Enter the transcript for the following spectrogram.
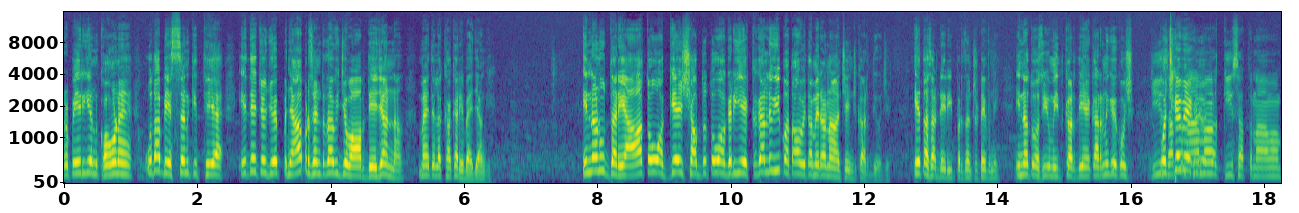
ਰਿਪੇਰੀਅਨ ਕੌਣ ਹੈ? ਉਹਦਾ ਬੇਸਨ ਕਿੱਥੇ ਹੈ? ਇਹਦੇ ਚ ਜੇ 50% ਦਾ ਵੀ ਜਵਾਬ ਦੇ ਜਾਣ ਮੈਂ ਤੇ ਲੱਖਾਂ ਘਰੇ ਬਹਿ ਜਾਾਂਗੇ। ਇਹਨਾਂ ਨੂੰ ਦਰਿਆ ਤੋਂ ਅੱਗੇ ਸ਼ਬਦ ਤੋਂ ਅਗਰ ਇਹ ਇੱਕ ਗੱਲ ਵੀ ਪਤਾ ਹੋਵੇ ਤਾਂ ਮੇਰਾ ਨਾਂ ਚੇਂਜ ਕਰ ਦਿਓ ਜੀ। ਇਹ ਤਾਂ ਸਾਡੇ ਰਿਪਰੈਜ਼ੈਂਟੇਟਿਵ ਨੇ। ਇਹਨਾਂ ਤੋਂ ਅਸੀਂ ਉਮੀਦ ਕਰਦੇ ਹਾਂ ਕਰਨਗੇ ਕੁਝ ਪੁੱਛ ਕੇ ਵੇਖ ਲਿਓ ਕੀ ਸਤਨਾਮ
